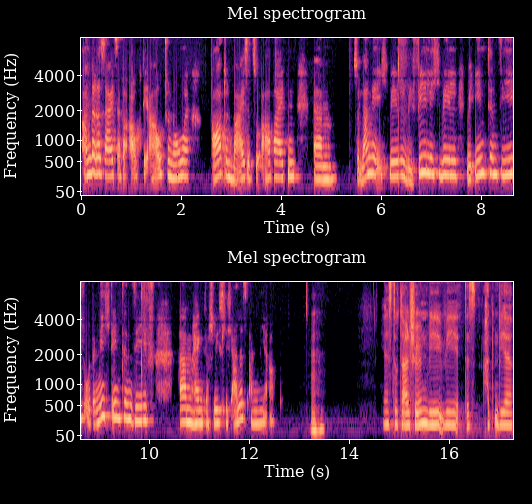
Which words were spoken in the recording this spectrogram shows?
Andererseits aber auch die autonome Art und Weise zu arbeiten, ähm, solange ich will, wie viel ich will, wie intensiv oder nicht intensiv, ähm, hängt ja schließlich alles an mir ab. Mhm. Ja, ist total schön, wie, wie, das hatten wir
